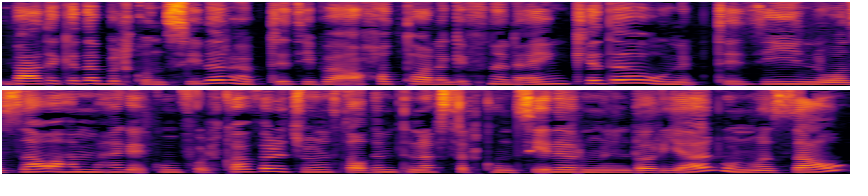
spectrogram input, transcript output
بعد كده بال concealer هبتدي بقى احطه على جفن العين كده ونبتدي نوزعه. اهم حاجة يكون full coverage وأنا استخدمت نفس ال concealer من L'Oréal ونوزعه.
